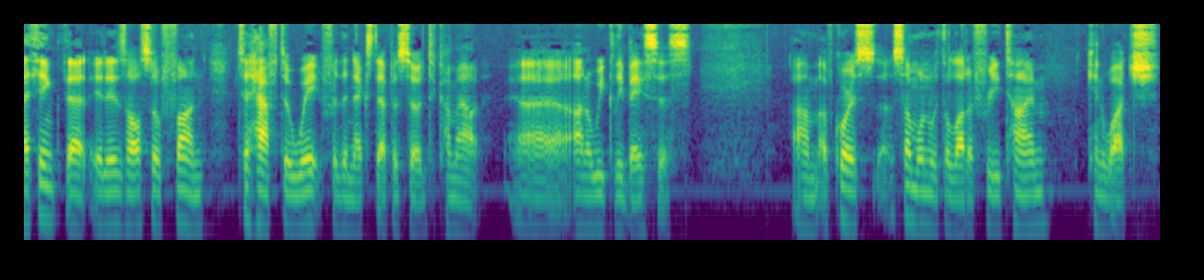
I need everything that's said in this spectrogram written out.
I think that it is also fun to have to wait for the next episode to come out uh, on a weekly basis. Um, of course, someone with a lot of free time can watch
